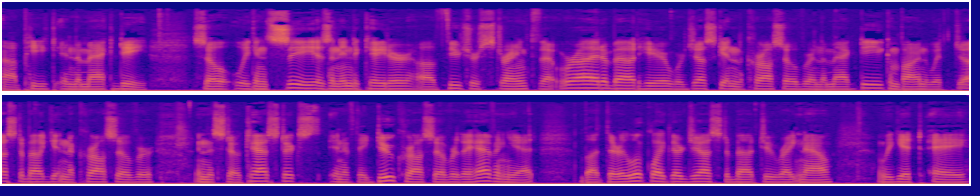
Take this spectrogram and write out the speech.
uh, peak in the MACD. So we can see as an indicator of future strength that right about here we're just getting the crossover in the MACD combined with just about getting a crossover in the stochastics and if they do crossover they haven't yet but they look like they're just about to right now we get a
